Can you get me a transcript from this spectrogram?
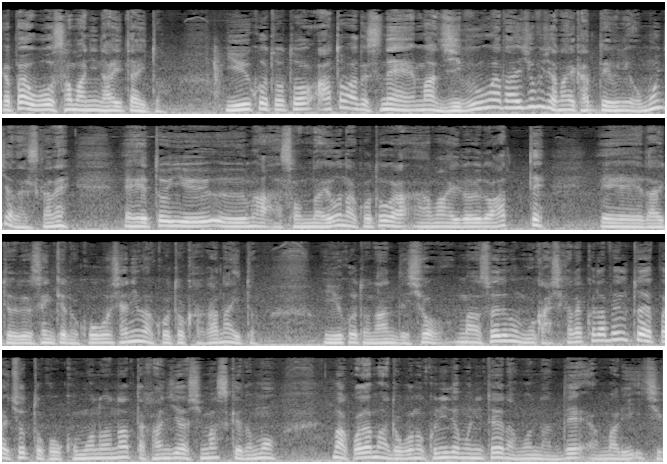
やっぱり王様になりたいと。いうこととあとはですね、まあ、自分は大丈夫じゃないかというふうに思うんじゃないですかね。えー、という、まあ、そんなようなことが、まあ、いろいろあって、えー、大統領選挙の候補者にはこと書かないということなんでしょう、まあ、それでも昔から比べるとやっぱりちょっとこう小物になった感じはしますけども、まあ、これはまあどこの国でも似たようなもんなんであんまり違い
